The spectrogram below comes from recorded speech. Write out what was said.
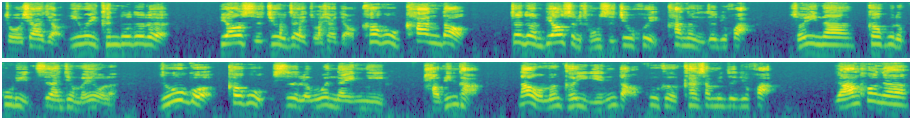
左下角，因为坑多多的标识就在左下角。客户看到这段标识的同时，就会看到你这句话，所以呢，客户的顾虑自然就没有了。如果客户是问了你好评卡，那我们可以引导顾客看上面这句话，然后呢，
